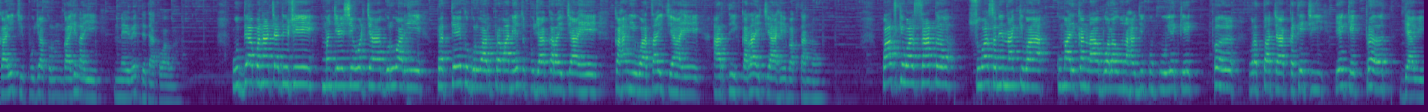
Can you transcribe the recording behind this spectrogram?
गायीची पूजा करून गाईलाही नैवेद्य दाखवावा. उद्यापनाच्या दिवशी म्हणजे शेवटच्या गुरुवारी प्रत्येक गुरुवारप्रमाणेच पूजा करायची आहे कहाणी वाचायची आहे आरती करायची आहे भक्तांनो. पाच किंवा सात सुवासनेंना किंवा कुमारिकांना बोलावून हळदी कुंकू एक एक फळ व्रताच्या कथेची एक एक प्रत द्यावी.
